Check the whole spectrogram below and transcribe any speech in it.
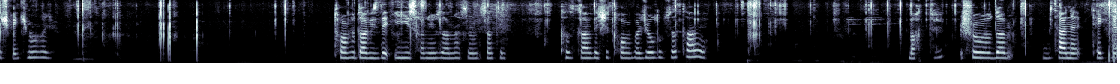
Başka kim olacak? Torbu da biz de iyi sanıyoruz anasını satayım. Kız kardeşi torbacı olursa tabi. Bak şuradan bir tane tekne.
